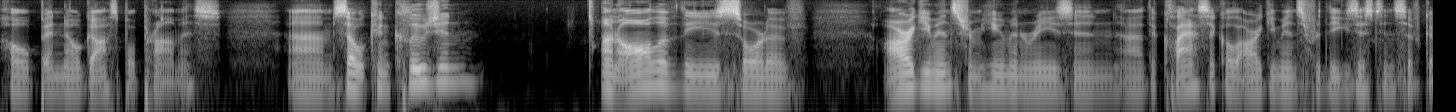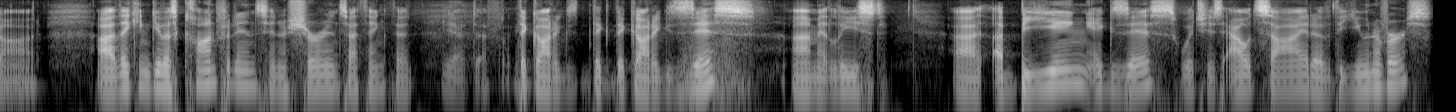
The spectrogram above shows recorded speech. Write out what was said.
hope and no gospel promise. Um, so, conclusion on all of these sort of arguments from human reason, uh, the classical arguments for the existence of God, uh, they can give us confidence and assurance. I think that Yeah, definitely. that God ex- that, that God exists. Um, at least uh, a being exists which is outside of the universe.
